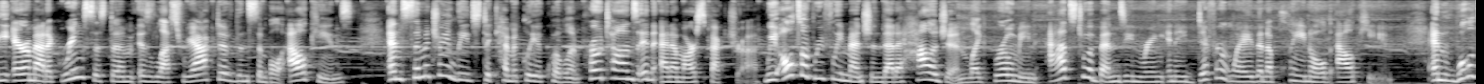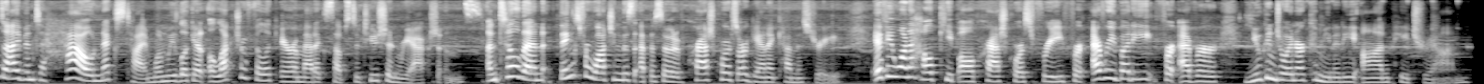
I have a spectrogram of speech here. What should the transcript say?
the aromatic ring system is less reactive than simple alkenes, and symmetry leads to chemically equivalent protons in NMR spectra. We also briefly mentioned that a halogen, like bromine, adds to a benzene ring in a different way than a plain old alkene. And we'll dive into how next time when we look at electrophilic aromatic substitution reactions. Until then, thanks for watching this episode of Crash Course Organic Chemistry. If you want to help keep all Crash Course free for everybody forever, you can join our community on Patreon.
